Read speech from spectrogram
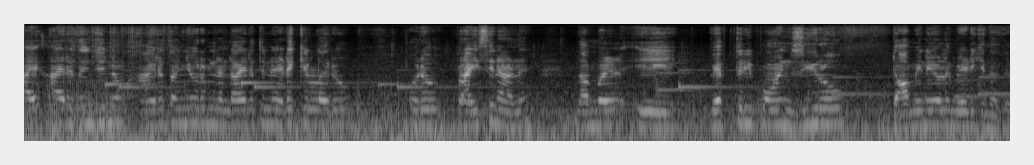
ആയി- ആയിരത്തഞ്ചിനും ആയിരത്തഞ്ഞൂറും രണ്ടായിരത്തിനും ഇടയ്ക്കുള്ള ഒരു ഒരു പ്രൈസിനാണ് നമ്മൾ ഈ വെബ് ത്രീ പോയിന്റ് സീറോ ഡൊമിനുകൾ മേടിക്കുന്നത്.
